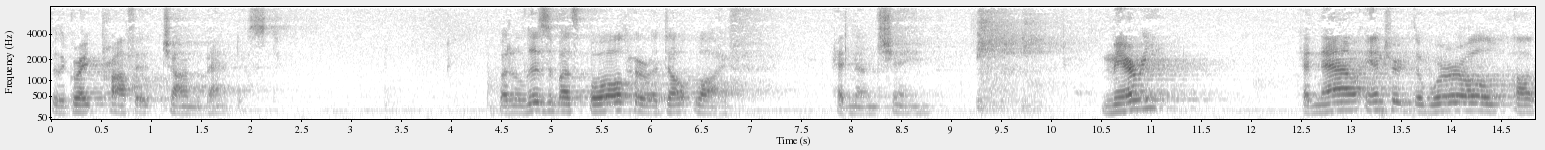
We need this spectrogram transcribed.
to the great prophet John the Baptist. But Elizabeth, all her adult life, had known shame. Mary had now entered the world of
